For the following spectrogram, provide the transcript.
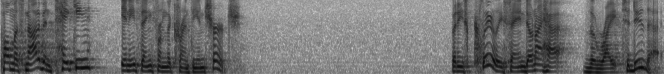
Paul must not have been taking anything from the Corinthian church. But he's clearly saying, Don't I have the right to do that?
